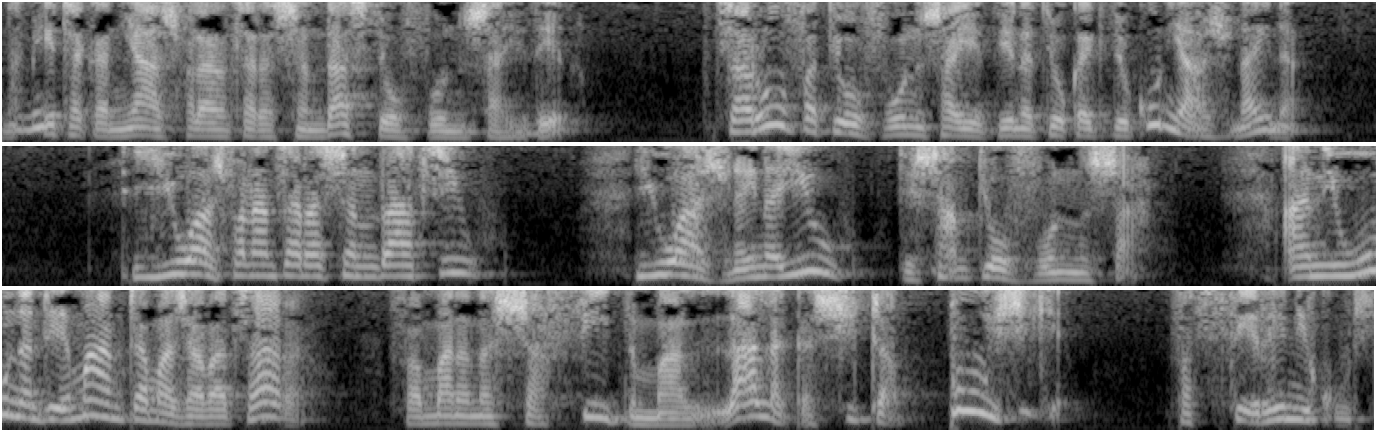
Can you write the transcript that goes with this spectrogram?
Nametraka ny hazo falanantsara sy ny ratsy teo afovoan'ny saha Edena. Tsarovy fa teo afovoan'ny saha Edena teo akaiky teo koa ny hazon'aina. Io hazo falantsara sy ny ratsy io, io hazon'aina io dia samy teo afovoan'ny saha. Anehoan' Andriamanitra mazava tsara fa manana safidy malalaka, sitrapo, isika. fa tsy tereny akory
